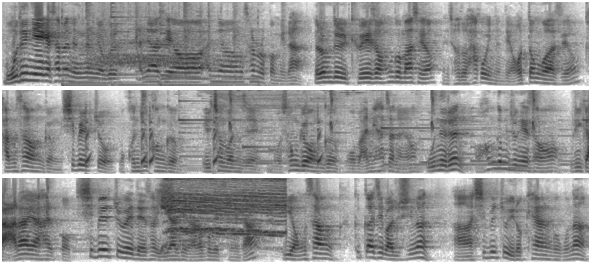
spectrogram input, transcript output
모든 이에게 사는 능력력을. 안녕하세요. 안녕. 설물 겁니다. 여러분들 교회에서 헌금하세요? 네, 저도 하고 있는데 어떤 거 하세요? 감사헌금, 11조, 뭐 건축헌금, 일천번제, 뭐 성교헌금 뭐 많이 하잖아요. 오늘은 헌금 중에서 우리가 알아야 할 법 11조에 대해서 이야기 나눠보겠습니다. 이 영상 끝까지 봐주시면 아 11조 이렇게 하는 거구나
